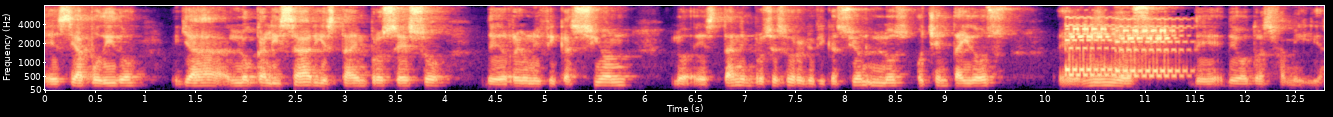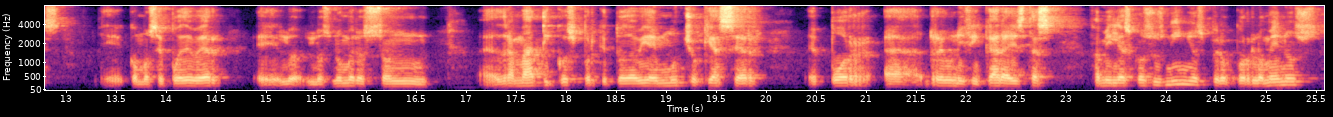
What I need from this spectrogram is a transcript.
eh, se ha podido ya localizar y está en proceso de reunificación están en proceso de reunificación los 82 eh, niños de, otras familias. Eh, como se puede ver, eh, los números son dramáticos porque todavía hay mucho que hacer por reunificar a estas familias con sus niños, pero por lo menos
